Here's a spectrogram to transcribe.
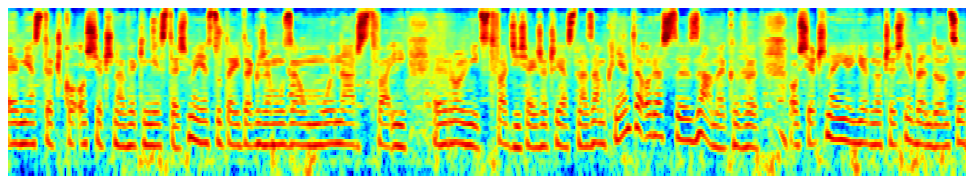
y, miasteczko Osieczna, w jakim jesteśmy. Jest tutaj także Muzeum Młynarstwa i Rolnictwa, dzisiaj rzecz jasna zamknięte, oraz zamek w Osiecznej, jednocześnie będący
